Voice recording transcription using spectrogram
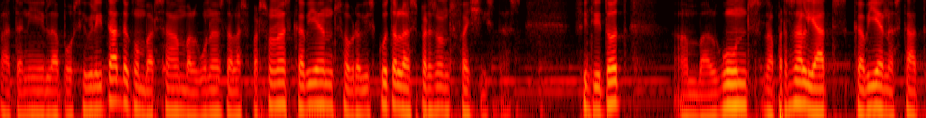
va tenir la possibilitat de conversar amb algunes de les persones que havien sobreviscut a les presons feixistes. Fins i tot amb alguns represaliats que havien estat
